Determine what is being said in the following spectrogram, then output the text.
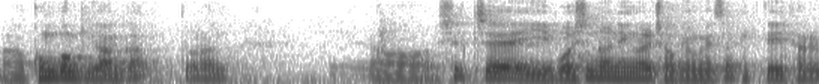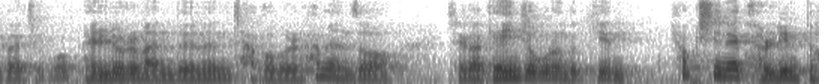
어, 공공기관과 또는 어, 실제 이 머신러닝을 적용해서 빅데이터를 가지고 밸류를 만드는 작업을 하면서 제가 개인적으로 느낀 혁신의 걸림돌.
